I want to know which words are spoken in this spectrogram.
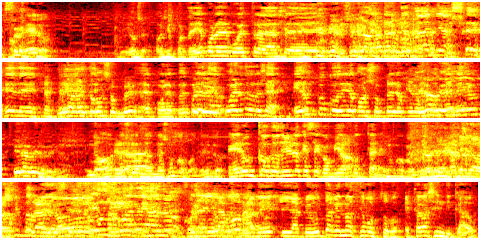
es un. ¿Os, os importaría poner vuestras eh, artimañas eh, de, de, lagarto con sombrero. Eh, ¿Podéis poner de acuerdo? O sea, ¿era un cocodrilo con sombrero que era un Era fontanero? verde, era verde, ¿no? No, no, es, Era- un- no es un cocodrilo. Era un cocodrilo que se comió a Es un fontanero. cocodrilo. Pero, a ver, la pregunta que no hacemos todos, ¿estaba sindicado?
